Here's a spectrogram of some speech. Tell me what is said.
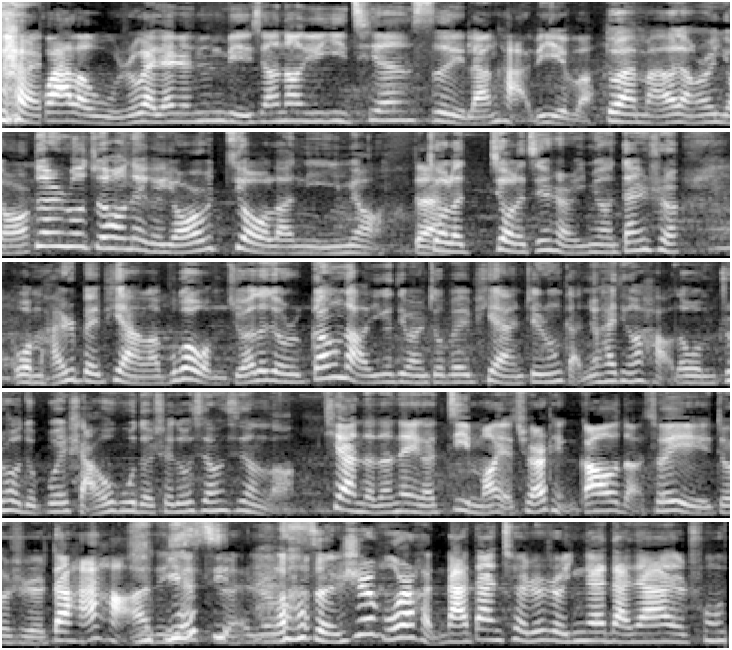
对，花了五十块钱人民币，相当于一千斯里兰卡币吧。对，买了两根油。虽然说最后那个油救了你一命，救了救了金婶一命，但是我们还是被骗了。不过我们觉得，就是刚到一个地方就被骗，这种感觉还挺好的。我们之后就不会傻乎乎的谁都相信了。骗子的那个计谋也确实挺高的，所以就是但还好啊，别解释了，损失不是很大，但确实是应该大家出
